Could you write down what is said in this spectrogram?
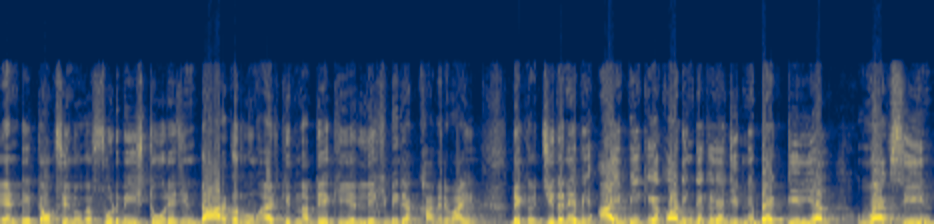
एंटी टॉक्सिन हो गया should be storage in dark room at कितना? देखिए, लिख भी रखा मेरे भाई। देखिए, जितने भी आईपी के अकॉर्डिंग देखे जाए जितने बैक्टीरियल वैक्सीन,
